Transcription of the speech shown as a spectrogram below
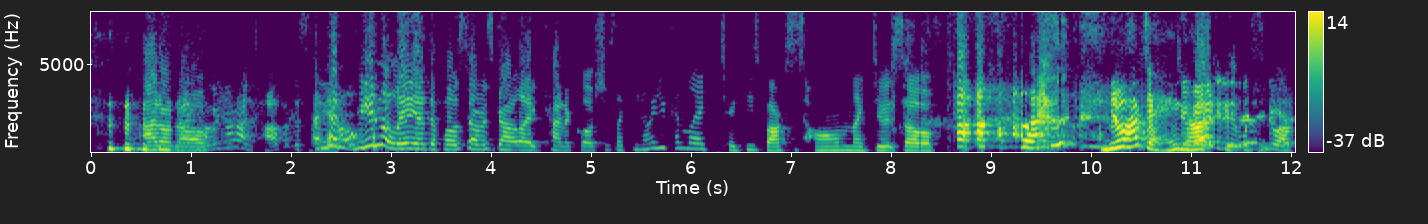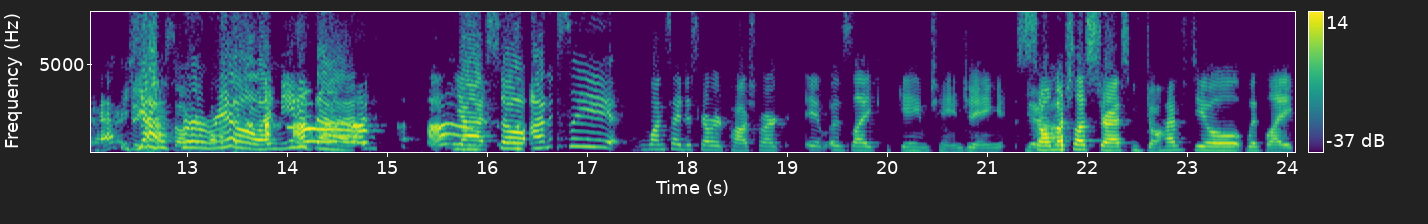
I don't know. coming out on top of this And then me and the lady at the post office got like kind of close. She's like, you know, you can like take these boxes home and like do it. So you don't have to hang Too out. bad you didn't listen to our packaging. yeah, for real, I needed that. Yeah. So honestly, once I discovered Poshmark, it was like game changing. Yeah. So much less stress. You don't have to deal with like.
